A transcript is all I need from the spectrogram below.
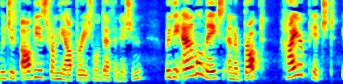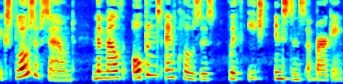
which is obvious from the operational definition, where the animal makes an abrupt, higher pitched, explosive sound and the mouth opens and closes with each instance of barking.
